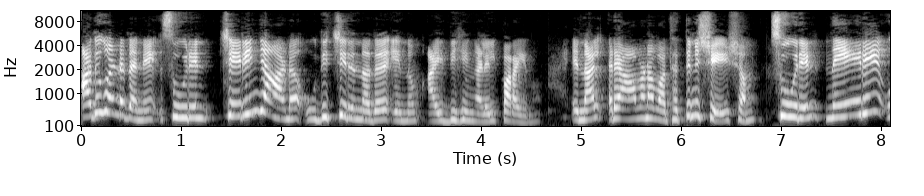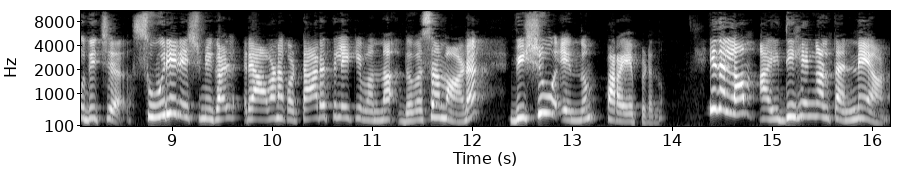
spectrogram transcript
അതുകൊണ്ട് തന്നെ സൂര്യൻ ചെരിഞ്ഞാണ് ഉദിച്ചിരുന്നത് എന്നും ഐതിഹ്യങ്ങളിൽ പറയുന്നു. എന്നാൽ രാവണവധത്തിനു ശേഷം സൂര്യൻ നേരെ ഉദിച്ച് സൂര്യരശ്മികൾ രാവണ കൊട്ടാരത്തിലേക്ക് വന്ന ദിവസമാണ് വിഷു എന്നും പറയപ്പെടുന്നു. ഇതെല്ലാം ഐതിഹ്യങ്ങൾ തന്നെയാണ്.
